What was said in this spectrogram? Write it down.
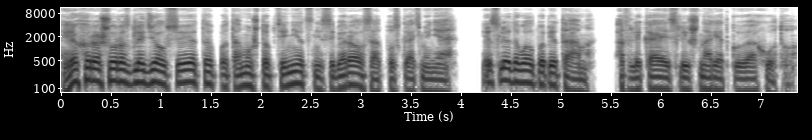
Я хорошо разглядел все это, потому что птенец не собирался отпускать меня и следовал по пятам, отвлекаясь лишь на редкую охоту.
